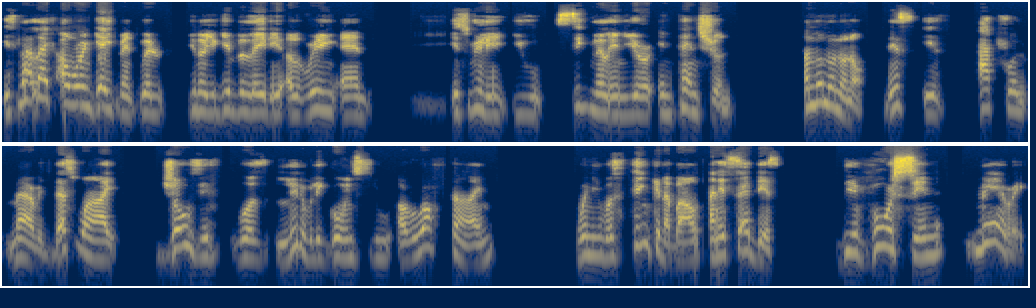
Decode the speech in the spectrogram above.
It's not like our engagement where, you know, you give the lady a ring and it's really you signaling your intention. Uh, no, no, no, no. This is actual marriage. That's why Joseph was literally going through a rough time when he was thinking about, and it said this, divorcing Mary.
